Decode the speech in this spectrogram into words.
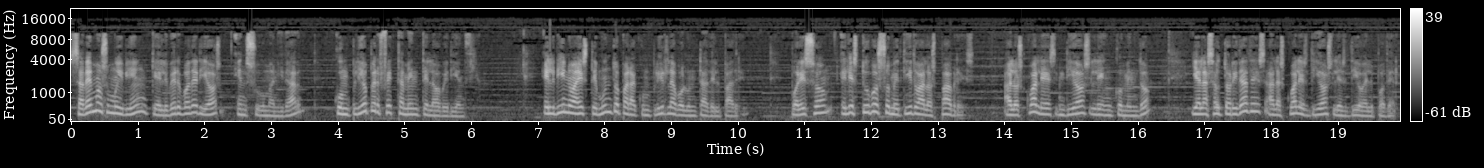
Sabemos muy bien que el Verbo de Dios en su humanidad cumplió perfectamente la obediencia. Él vino a este mundo para cumplir la voluntad del Padre. Por eso Él estuvo sometido a los padres, a los cuales Dios le encomendó, y a las autoridades a las cuales Dios les dio el poder.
